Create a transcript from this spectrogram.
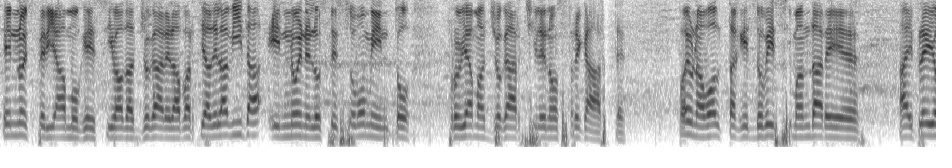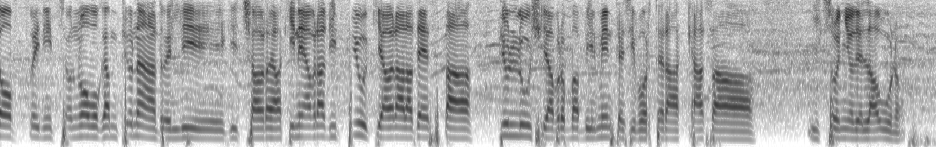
e noi speriamo che si vada a giocare la partita della vita e noi nello stesso momento proviamo a giocarci le nostre carte. Poi una volta che dovessimo andare ai playoff inizia un nuovo campionato e lì chi, avrà, chi, ne avrà di più e chi avrà la testa più lucida probabilmente si porterà a casa il sogno della 1.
